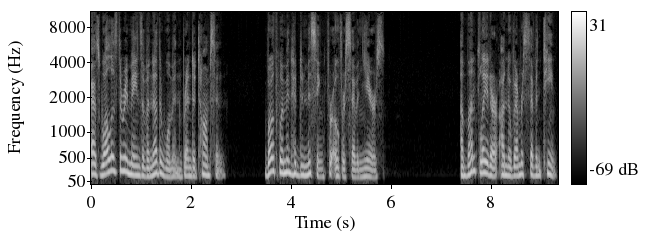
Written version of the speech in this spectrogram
as well as the remains of another woman, Brenda Thompson. Both women had been missing for over seven years. A month later, on November 17,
